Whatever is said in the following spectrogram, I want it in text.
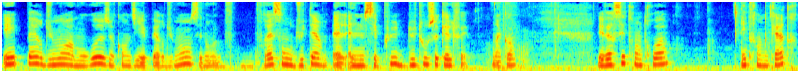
éperdument amoureuse, quand on dit éperdument, c'est dans le vrai sens du terme. Elle, ne sait plus du tout ce qu'elle fait. D'accord? Les versets 33 et 34.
